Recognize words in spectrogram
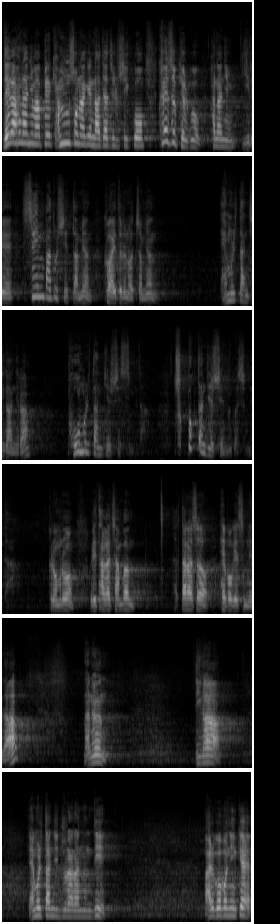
내가 하나님 앞에 겸손하게 낮아질 수 있고 그래서 결국 하나님 일에 쓰임 받을 수 있다면 그 아이들은 어쩌면 애물단지가 아니라 보험을 단지일 수 있습니다. 축복 단지일 수 있는 것입니다. 그러므로 우리 다 같이 한번 따라서 해 보겠습니다. 나는 네가 애물 단지인 줄 알았는데 알고 보니까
